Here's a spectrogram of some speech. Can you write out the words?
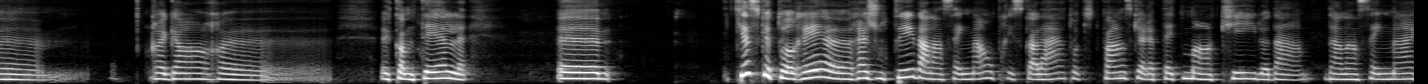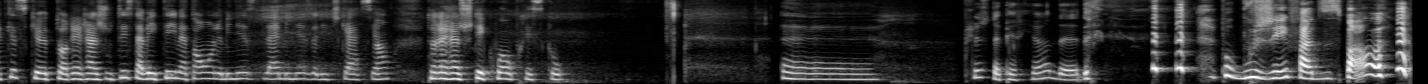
euh, regard comme tel. Qu'est-ce que tu aurais rajouté dans l'enseignement au préscolaire, toi qui te penses qu'il aurait peut-être manqué là, dans, dans l'enseignement? Qu'est-ce que tu aurais rajouté? Si tu avais été, mettons, le ministre, la ministre de l'Éducation? Tu aurais rajouté quoi au présco? Euh, plus de périodes pour bouger, faire du sport.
